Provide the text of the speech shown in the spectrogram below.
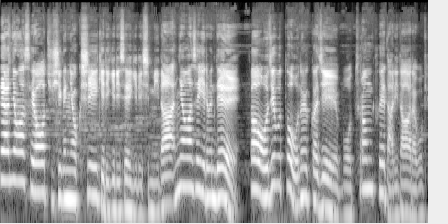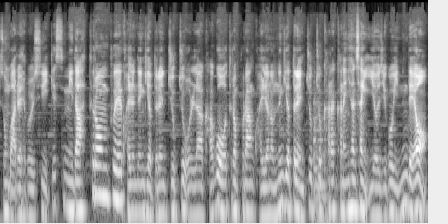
네, 안녕하세요. 주식은 역시 기리기리세 기리십니다. 안녕하세요, 여러분들. 저 어제부터 오늘까지 뭐 트럼프의 날이다라고 계속 말을 해볼 수 있겠습니다. 트럼프에 관련된 기업들은 쭉쭉 올라가고 트럼프랑 관련 없는 기업들은 쭉쭉 하락하는 현상이 이어지고 있는데요.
